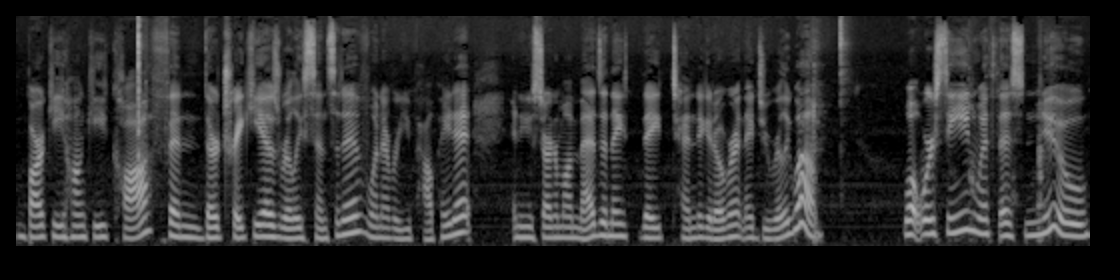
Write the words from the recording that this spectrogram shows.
barky, honky cough, and their trachea is really sensitive whenever you palpate it. And you start them on meds, and they they tend to get over it, and they do really well. What we're seeing with this new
